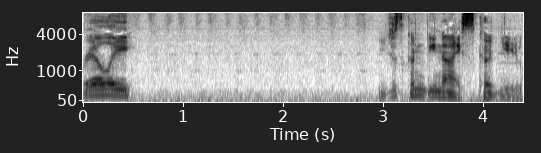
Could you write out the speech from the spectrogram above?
Really? You just couldn't be nice, could you?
